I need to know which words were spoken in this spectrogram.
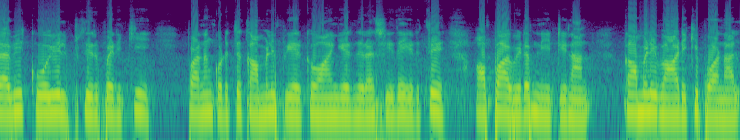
ரவி கோயில் திருப்பணிக்கு பணம் கொடுத்து கமலி பேருக்கு வாங்கியிருந்த ரசீதை எடுத்து அப்பாவிடம் நீட்டினான். கமலி மாடிக்கு போனாள்.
